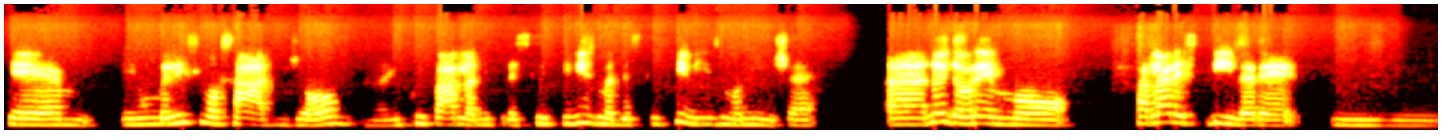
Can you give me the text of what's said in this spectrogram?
che in un bellissimo saggio eh, in cui parla di prescrittivismo e descrittivismo dice eh, noi dovremmo parlare e scrivere mh,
